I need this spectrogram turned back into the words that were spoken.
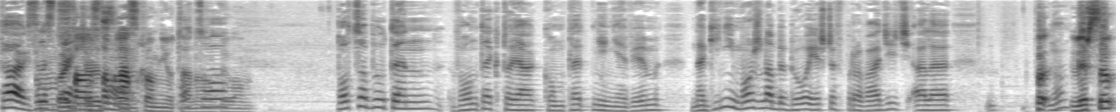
Tak, z Z Lestrange. tą, z tą laską Newta, Po no, co? było. Po co był ten wątek, to ja kompletnie nie wiem. Nagini można by było jeszcze wprowadzić, ale Po, No. Wiesz co,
